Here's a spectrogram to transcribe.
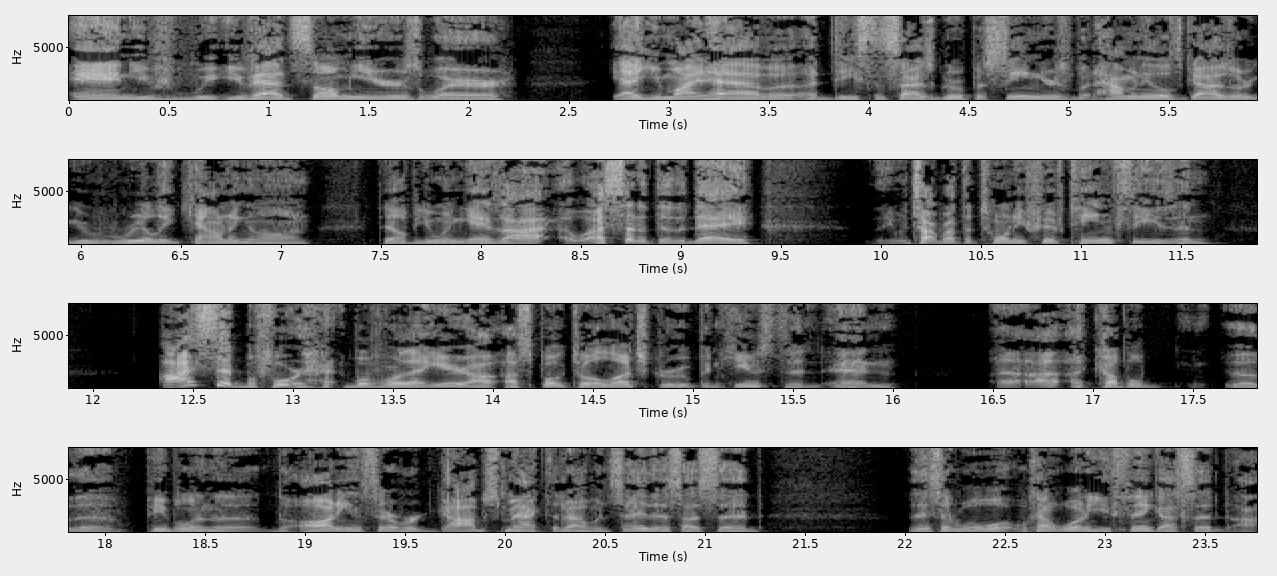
And you've we- you've had some years where, yeah, you might have a, a decent sized group of seniors, but how many of those guys are you really counting on to help you win games? I, I said it the other day. We talk about the 2015 season. I said before before that year, I, I spoke to a lunch group in Houston, and a, a couple of the people in the, the audience there were gobsmacked that I would say this. I said, they said, well, what, what, kind of, what do you think? I said, I,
